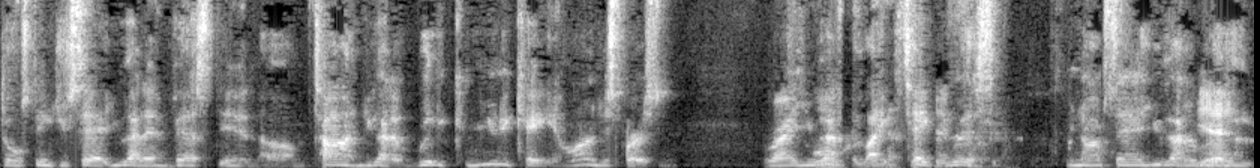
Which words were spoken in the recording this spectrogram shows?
those things you said. You got to invest in um, time. You got to really communicate and learn this person, right? You got to like take risks. You know what I'm saying? You got to Yeah. really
